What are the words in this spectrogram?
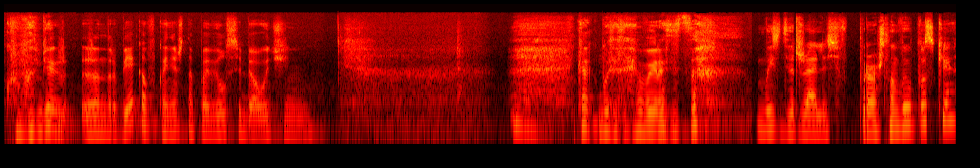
Курманбек Жандарбеков, конечно, повел себя очень, как бы выразиться, мы сдержались в прошлом выпуске,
